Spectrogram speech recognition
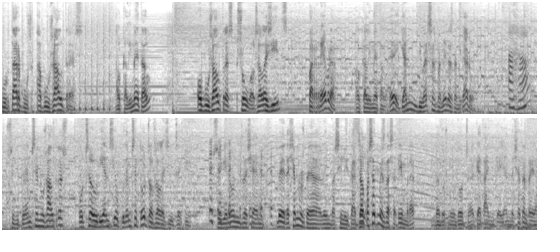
portar-vos a vosaltres el Calimetal o vosaltres sou els elegits per rebre el Calimetal. Eh, hi ha diverses maneres de mirar-ho. Ahà. O sigui, podem ser nosaltres, pot ser l'audiència o podem ser tots els elegits aquí. O sigui, no ens deixem... Bé, deixem-nos de- d'imbecilitats. Sí. El passat mes de setembre de 2012, aquest any que ja han deixat enrere,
